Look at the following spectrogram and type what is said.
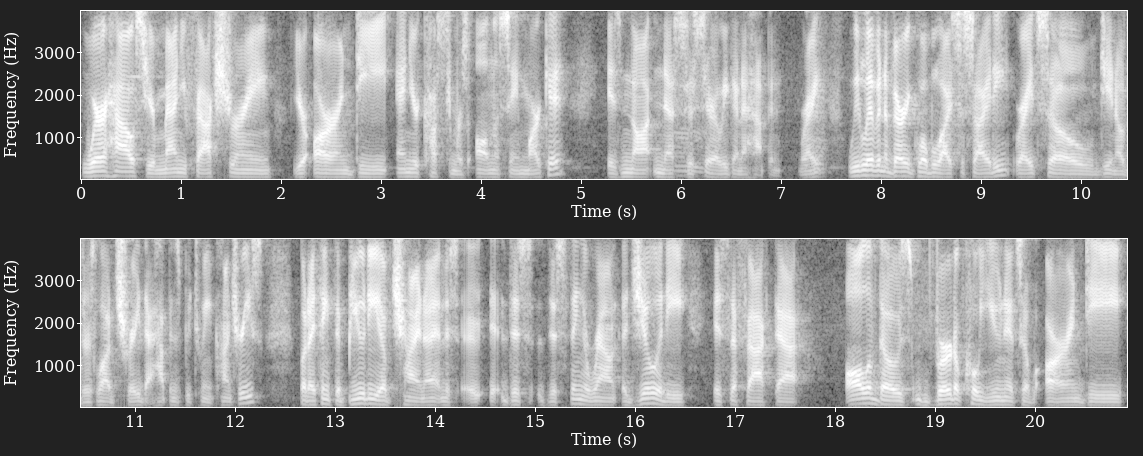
warehouse, your manufacturing, your R&D, and your customers all in the same market is not necessarily going to happen, right? We live in a very globalized society, right? So you know, there's a lot of trade that happens between countries. But I think the beauty of China and this uh, this this thing around agility is the fact that all of those vertical units of R&D,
